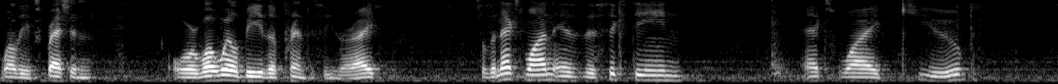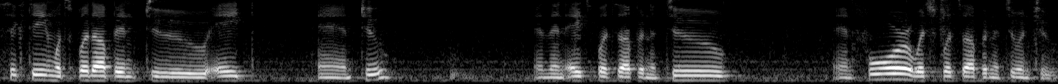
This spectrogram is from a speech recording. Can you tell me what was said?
well, the expression or what will be the parentheses, all right? So the next one is the 16xy cubed. 16 would split up into 8 and 2. And then 8 splits up into 2 and 4, which splits up into 2 and 2.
